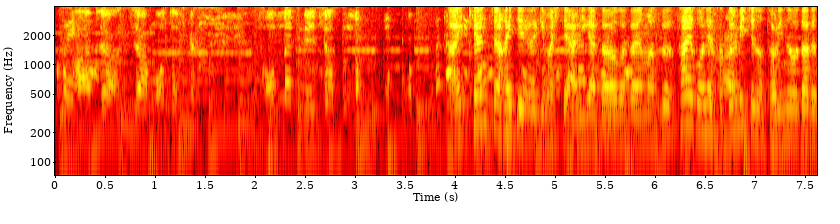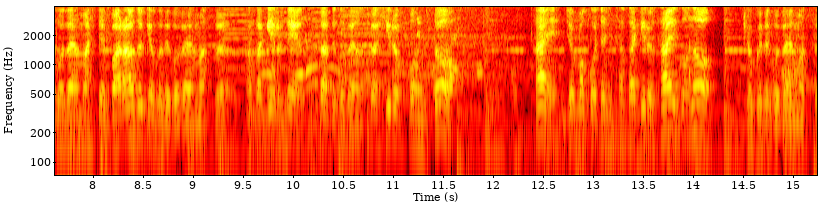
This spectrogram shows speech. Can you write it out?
声が。あじゃあじゃあもっと近く そんなに熱唱すんの？はいキャンちゃん入っていただきましてありがとうございます。最後ね里道の鳥の歌でございましてバラード曲でございます。捧げるね歌でございます。ヒロポンとはい。ジョマコちゃんに捧げる最後の曲でございます。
